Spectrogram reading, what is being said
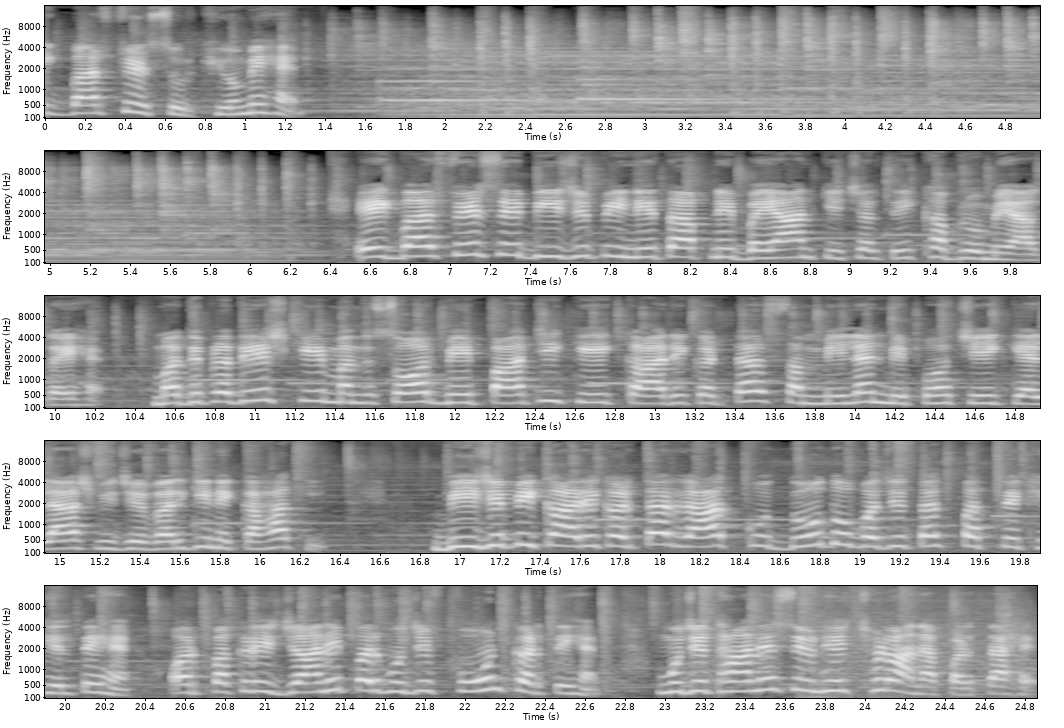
एक बार फिर सुर्खियों में है। एक बार फिर से बीजेपी नेता अपने बयान के चलते खबरों में आ गए हैं। मध्य प्रदेश के मंदसौर में पार्टी के कार्यकर्ता सम्मेलन में पहुँचे कैलाश विजयवर्गीय ने कहा कि बीजेपी कार्यकर्ता रात को दो दो बजे तक पत्ते खेलते हैं और पकड़े जाने पर मुझे फ़ोन करते हैं। मुझे थाने से उन्हें छुड़ाना पड़ता है।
